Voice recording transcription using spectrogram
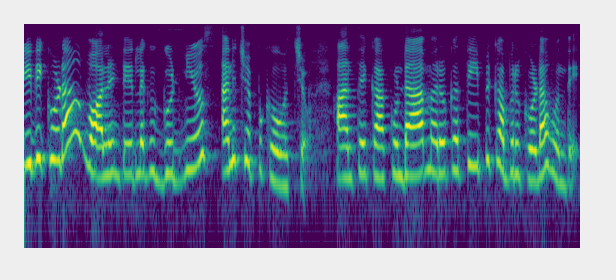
ఇది కూడా వాలంటీర్లకు గుడ్ న్యూస్ అని చెప్పుకోవచ్చు. అంతేకాకుండా మరొక తీపి కబురు కూడా ఉంది.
